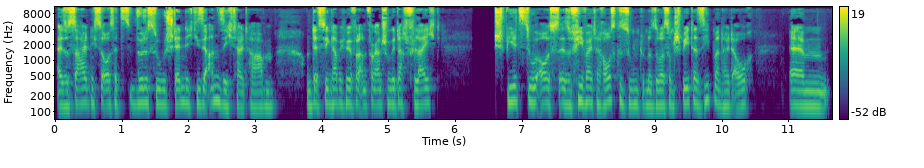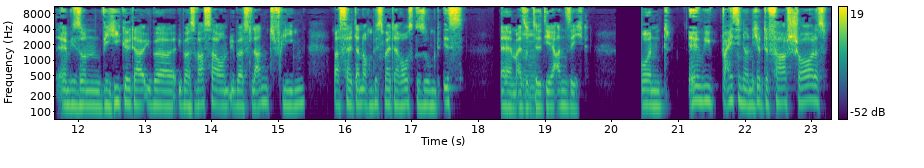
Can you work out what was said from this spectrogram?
Also es sah halt nicht so aus, als würdest du ständig diese Ansicht halt haben. Und deswegen habe ich mir von Anfang an schon gedacht, vielleicht spielst du aus, also viel weiter rausgezoomt oder sowas und später sieht man halt auch ähm, irgendwie so ein Vehikel da über übers Wasser und übers Land fliegen, was halt dann noch ein bisschen weiter rausgezoomt ist, ähm, also mhm. die, die Ansicht. Und irgendwie weiß ich noch nicht. Und The Far Shore, das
